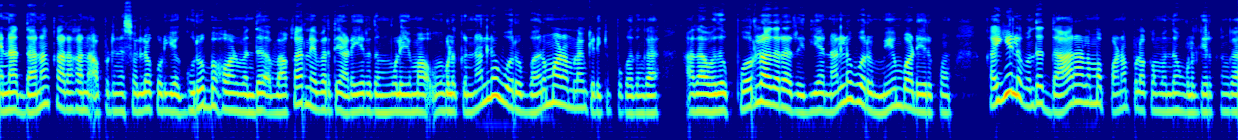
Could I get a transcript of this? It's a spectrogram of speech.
ஏன்னா தனக்காரகன் அப்படின்னு சொல்லக்கூடிய குரு பகவான் வந்து வகர் நிவர்த்தி அடையிறது மூலயமா உங்களுக்கு நல்ல ஒரு வருமானம்லாம் கிடைக்க போகுதுங்க. அதாவது பொருளாதார ரீதியாக நல்ல ஒரு மேம்பாடு இருக்கும். கையில் வந்து தாராளமாக பணப்புழக்கம் வந்து உங்களுக்கு இருக்குங்க.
